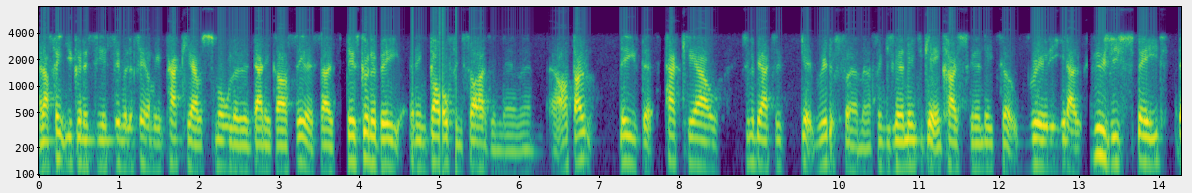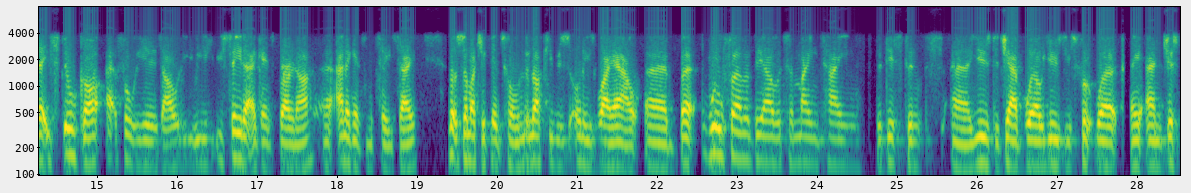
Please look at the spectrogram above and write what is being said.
And I think you're going to see a similar thing. I mean, Pacquiao is smaller than Danny Garcia, so there's going to be an engulfing size in there. And I don't believe that Pacquiao going to be able to get rid of Thurman. I think he's going to need to get in close. He's going to need to really, you know, use his speed that he's still got at 40 years old. You, you see that against Broner uh, and against Matthysse not so much against Horn. Looked like he was on his way out. Uh, but will Thurman be able to maintain the distance, uh, use the jab well, use his footwork, and just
